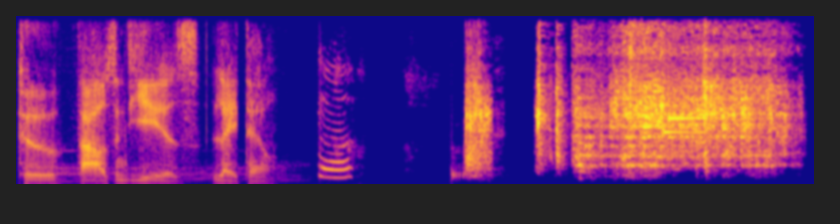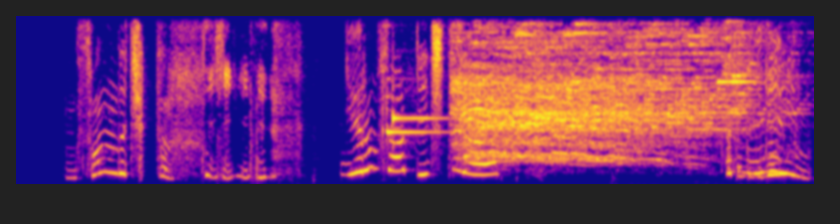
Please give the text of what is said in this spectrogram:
2,000 years later. Sonunda çıktın. yarım saat geçti ya. Hadi gidelim.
